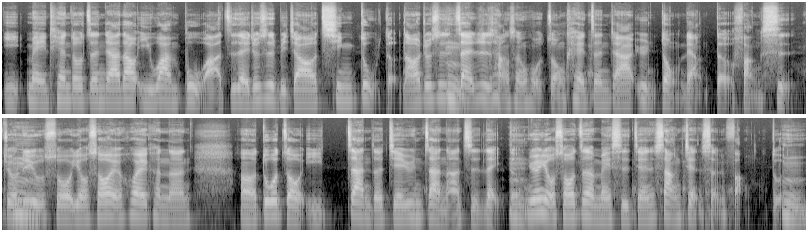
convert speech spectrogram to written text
一每天都增加到一万步啊之类，就是比较轻度的，然后就是在日常生活中可以增加运动量的方式，就例如说有时候也会可能呃多走一。站的捷运站啊之类的，嗯，因为有时候真的没时间上健身房。对，嗯，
